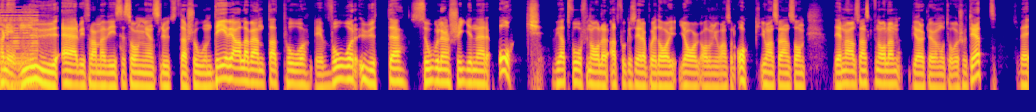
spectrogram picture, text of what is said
Hörrni, nu är vi framme vid säsongens slutstation. Det vi alla väntat på. Det är vår ute, solen skiner och vi har två finaler att fokusera på idag. Jag, Adam Johansson och Johan Svensson. Det är den allsvenska finalen, Björklöven mot HV71. Så vi är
